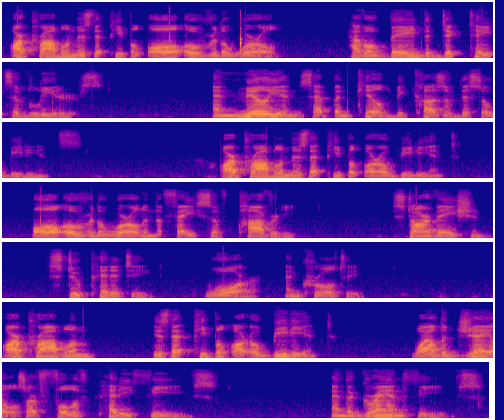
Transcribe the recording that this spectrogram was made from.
Our problem is that people all over the world have obeyed the dictates of leaders, and millions have been killed because of this obedience. Our problem is that people are obedient all over the world in the face of poverty, starvation, stupidity, war, and cruelty. Our problem is that people are obedient while the jails are full of petty thieves and the grand thieves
